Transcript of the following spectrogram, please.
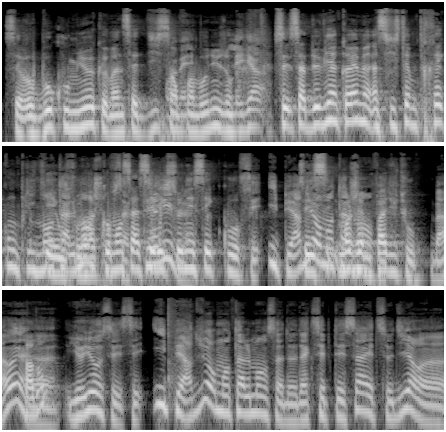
Ça vaut beaucoup mieux que 27-10 sans mais points bonus. Donc, les gars- ça devient quand même un système très compliqué où il Mentalement, faudra commencer à terrible. sélectionner ses courses. C'est hyper dur mentalement. Moi, j'aime en pas fait. du tout. Bah ouais, Pardon? euh, yo-yo, c'est hyper dur mentalement ça d'accepter ça et de se dire. euh,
